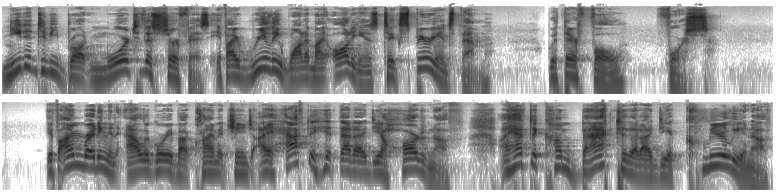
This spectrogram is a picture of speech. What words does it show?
needed to be brought more to the surface if I really wanted my audience to experience them with their full force. If I'm writing an allegory about climate change, I have to hit that idea hard enough. I have to come back to that idea clearly enough.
